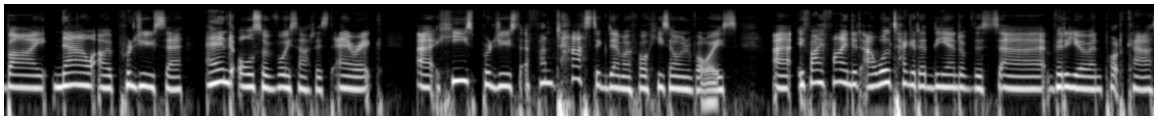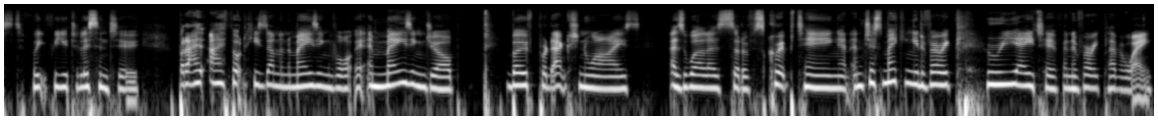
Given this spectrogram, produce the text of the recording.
by now our producer and also voice artist Eric. Uh, he's produced a fantastic demo for his own voice. Uh, if I find it, I will tag it at the end of this uh, video and podcast for, for you to listen to. But I, I thought he's done an amazing amazing job, both production wise as well as sort of scripting and, and just making it very creative in a very clever way.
